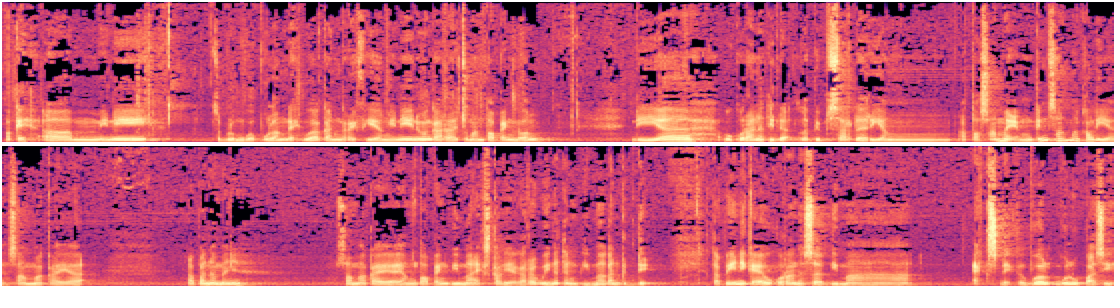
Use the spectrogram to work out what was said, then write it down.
Oke, um, ini sebelum gue pulang deh, gue akan nge-review yang ini. Ini memang karena cuma topeng doang. Dia ukurannya tidak lebih besar dari yang atau sama ya, mungkin sama kali ya, sama kayak apa namanya, sama kayak yang topeng Bima X kali ya. Karena gue inget yang Bima kan gede, tapi ini kayak ukurannya sebima X deh. Gue gue lupa sih,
